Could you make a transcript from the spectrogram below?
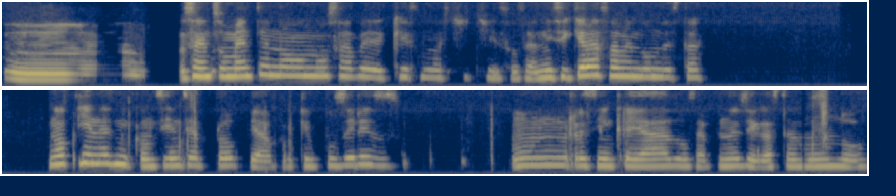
Mm, O sea, en su mente no, no sabe qué son las chichis. O sea, ni siquiera saben dónde está. No tienes ni conciencia propia, porque pues eres un recién creado, o sea, apenas llegaste al mundo.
